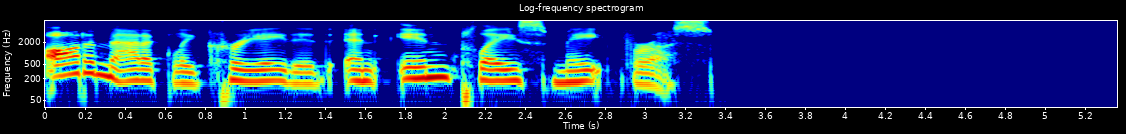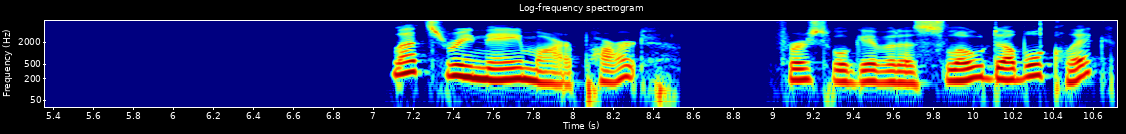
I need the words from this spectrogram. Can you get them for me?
automatically created an in-place mate for us. Let's rename our part. First, we'll give it a slow double click,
